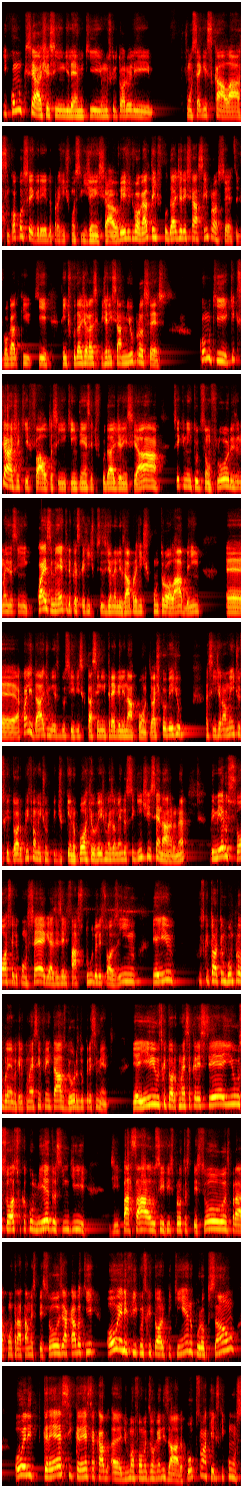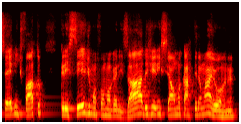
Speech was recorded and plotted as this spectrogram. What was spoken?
E como que você acha, assim, Guilherme, que um escritório ele consegue escalar, assim, qual é o segredo para a gente conseguir gerenciar? Eu vejo advogado tem dificuldade de gerenciar 100 processos, advogado que, que tem dificuldade de gerenciar mil processos. Como que, que, que você acha que falta, assim, quem tem essa dificuldade de gerenciar? Sei que nem tudo são flores, mas, assim, quais métricas que a gente precisa de analisar para a gente controlar bem é, a qualidade mesmo do serviço que está sendo entregue ali na ponta. Eu acho que eu vejo, assim, geralmente o escritório, principalmente de pequeno porte, eu vejo mais ou menos o seguinte cenário, né? Primeiro o sócio ele consegue, às vezes ele faz tudo ele sozinho, e aí o escritório tem um bom problema, que ele começa a enfrentar as dores do crescimento. E aí o escritório começa a crescer e o sócio fica com medo assim de, de passar o serviço para outras pessoas, para contratar mais pessoas, e acaba que ou ele fica um escritório pequeno por opção, ou ele cresce, cresce acaba, é, de uma forma desorganizada. Poucos são aqueles que conseguem, de fato, crescer de uma forma organizada e gerenciar uma carteira maior, né?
